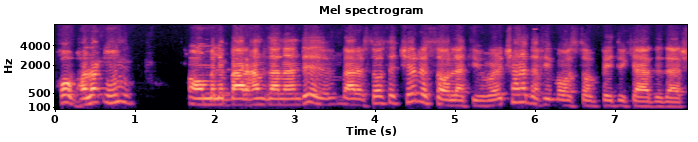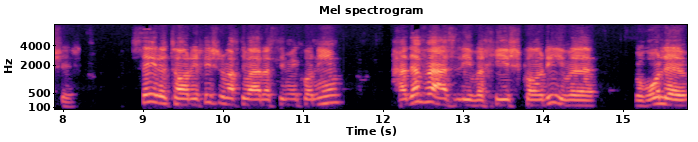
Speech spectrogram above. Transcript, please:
خب حالا این عامل برهم زننده بر اساس چه رسالتی و چه هدفی باستاب پیدا کرده در شعر؟ سیر تاریخیش رو وقتی بررسی می‌کنیم هدف اصلی و خیشکاری و به قول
